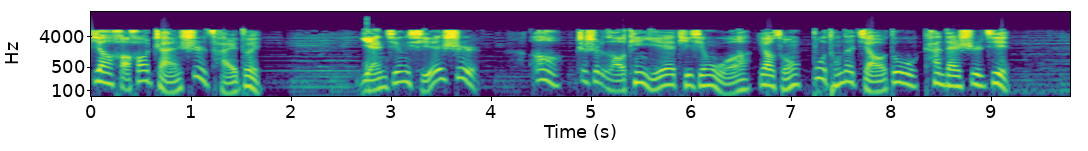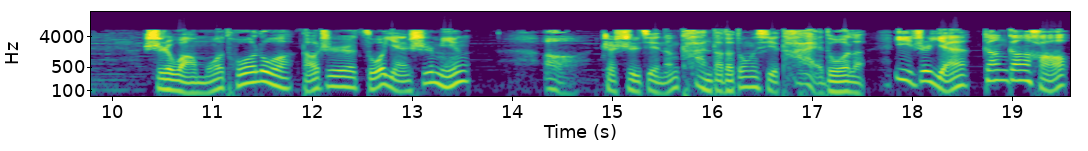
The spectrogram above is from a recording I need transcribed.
要好好展示才对。眼睛斜视，哦，这是老天爷提醒我要从不同的角度看待世界。视网膜脱落导致左眼失明，哦，这世界能看到的东西太多了，一只眼刚刚好。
